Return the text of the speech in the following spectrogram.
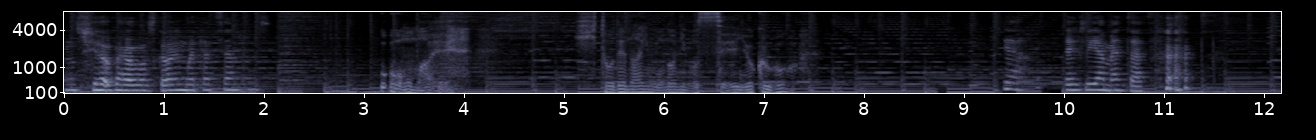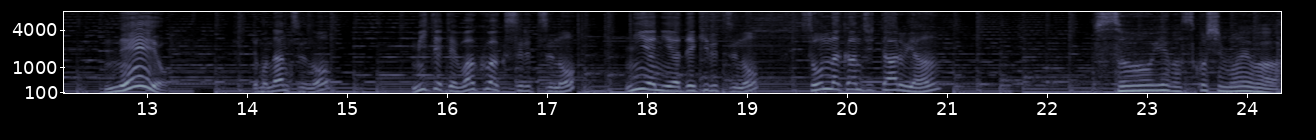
I'm not sure where I was going with that sentence. Oh my. 人でないものにも性欲を Yeah, basically I meant that ねえよでもなんつうの見ててワクワクするっつうのニヤニヤできるっつうの？そんな感じってあるやん？そういえば少し前は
